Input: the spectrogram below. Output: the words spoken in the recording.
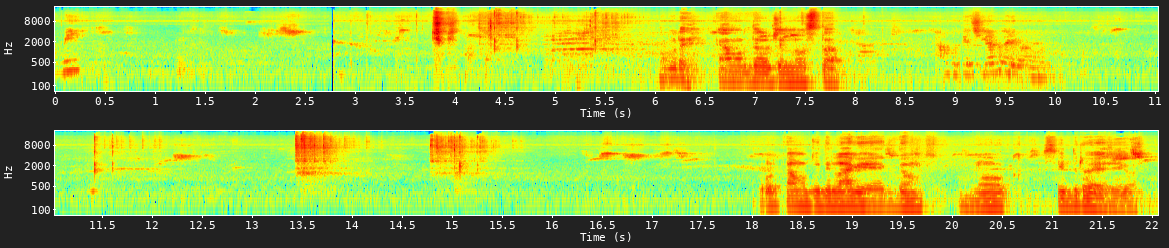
আমি ওরে, কামড় দেওয়ার জন্য ওস্তাদ। ওর কামড় যদি লাগে, একদম নখ ছিদ্র হয়ে যাবে।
